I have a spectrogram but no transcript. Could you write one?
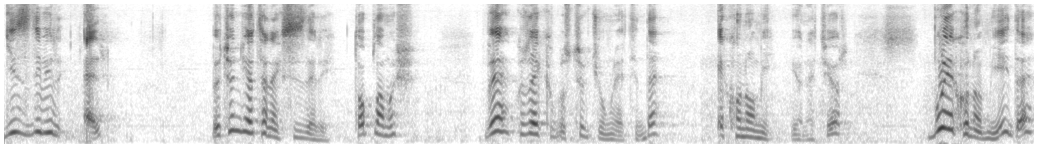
gizli bir el bütün yeteneksizleri toplamış ve Kuzey Kıbrıs Türk Cumhuriyeti'nde ekonomi yönetiyor. Bu ekonomiyi de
